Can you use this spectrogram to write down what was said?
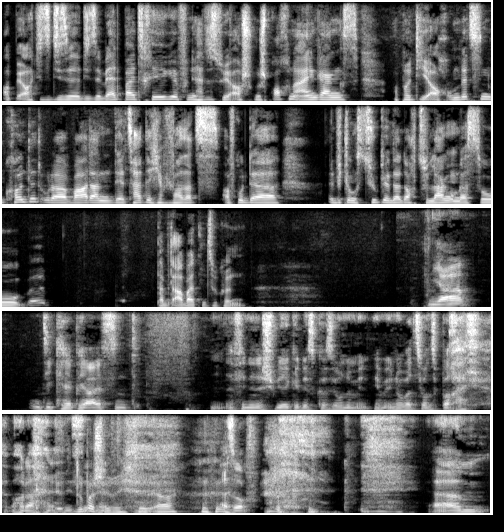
ob ihr auch diese, diese, diese Wertbeiträge, von denen hattest du ja auch schon gesprochen eingangs, ob ihr die auch umsetzen konntet oder war dann der zeitliche Versatz aufgrund der Entwicklungszyklen dann doch zu lang, um das so äh, damit arbeiten zu können? Ja, die KPIs sind ich finde eine schwierige Diskussion im, im Innovationsbereich. Oder Super schwierig, ja. Also ähm,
